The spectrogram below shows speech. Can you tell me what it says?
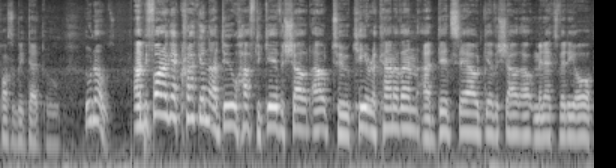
possibly Deadpool. Who knows? And before I get cracking, I do have to give a shout out to Kira Canavan. I did say I would give a shout out in my next video.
